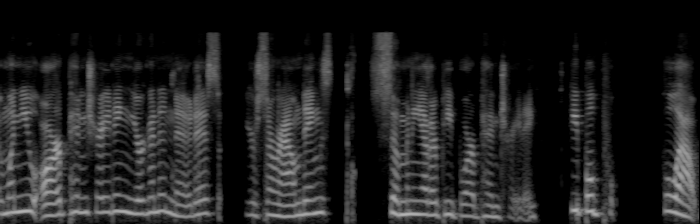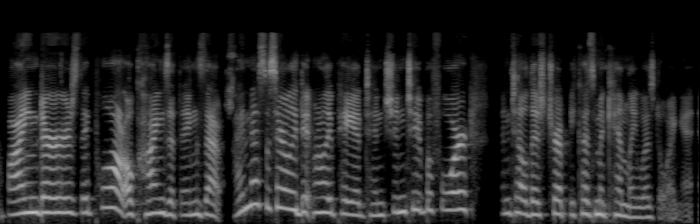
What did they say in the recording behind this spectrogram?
And when you are pin trading, you're going to notice your surroundings, so many other people are pin trading. People pu- pull out binders, they pull out all kinds of things that I necessarily didn't really pay attention to before until this trip because McKinley was doing it.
